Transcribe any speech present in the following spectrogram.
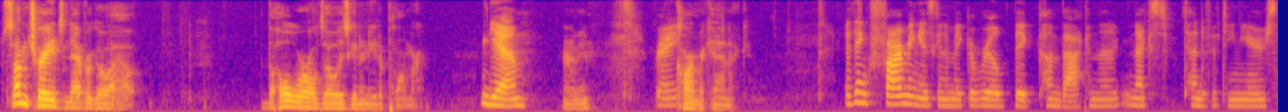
Some trades never go out. The whole world's always going to need a plumber. Yeah, You know what I mean? right. Car mechanic. I think farming is going to make a real big comeback in the next 10 to 15 years.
